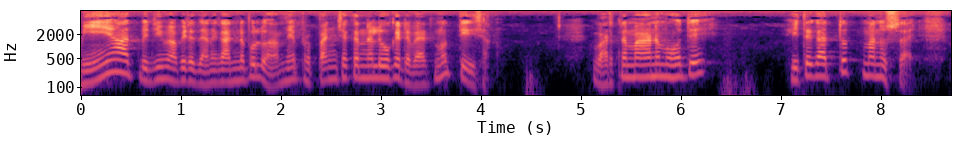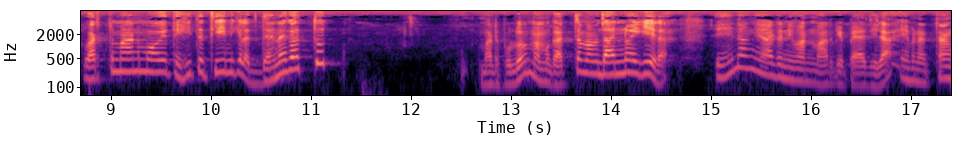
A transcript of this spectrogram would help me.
මේ ආත්මෙදිම අපිට දැනගන්න පුළුවන් මේ ප්‍රපංච කරන ලෝකෙට වැටුනොත් තිරිසන්. වර්තමාන මොහොතේ හිත ගත්තොත් මනුස්සයි. වර්තමාන මොහොතේ හිත තියෙන කියලා දැනගත්තොත් මට පුළුවන් මම ගත්ත මම දන්නවයි කියලා. එහෙනම් එයාට නිවන් මාර්ගේ පෑදිලා එහෙම නැත්නම්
